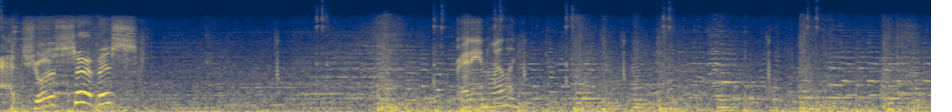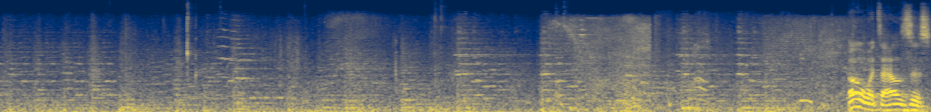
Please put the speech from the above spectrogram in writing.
at your service. Ready and willing. Oh, what the hell is this?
